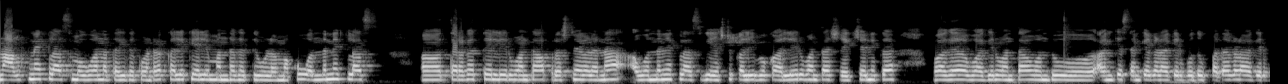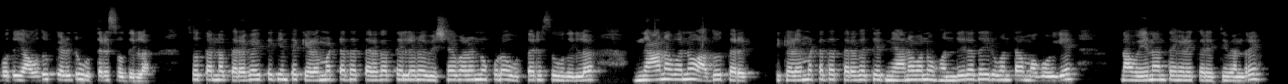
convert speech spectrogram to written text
ನಾಲ್ಕನೇ ಕ್ಲಾಸ್ ಮಗುವನ್ನ ತೆಗೆದುಕೊಂಡ್ರೆ ಕಲಿಕೆಯಲ್ಲಿ ಮಂದಗತಿ ಉಳ್ಳ ಮಗು ಒಂದನೇ ಕ್ಲಾಸ್ ತರಗತಿಯಲ್ಲಿರುವಂತಹ ಪ್ರಶ್ನೆಗಳನ್ನ ಒಂದನೇ ಕ್ಲಾಸ್ಗೆ ಎಷ್ಟು ಕಲಿಬೇಕು ಅಲ್ಲಿರುವಂತಹ ಶೈಕ್ಷಣಿಕ ವಾಗ- ವಾಗಿರುವಂತಹ ಒಂದು ಅಂಕಿ ಸಂಖ್ಯೆಗಳಾಗಿರ್ಬೋದು, ಪದಗಳಾಗಿರ್ಬೋದು ಯಾವುದು ಕೇಳಿದ್ರು ಉತ್ತರಿಸುವುದಿಲ್ಲ. ಸೊ ತನ್ನ ತರಗತಿಗಿಂತ ಕೆಳಮಟ್ಟದ ತರಗತಿಯಲ್ಲಿರೋ ವಿಷಯಗಳನ್ನು ಕೂಡ ಉತ್ತರಿಸುವುದಿಲ್ಲ. ಜ್ಞಾನವನ್ನು ಅದು ತರ, ಕೆಳಮಟ್ಟದ ತರಗತಿಯ ಜ್ಞಾನವನ್ನು ಹೊಂದಿರದೇ ಇರುವಂತಹ ಮಗುವಿಗೆ ನಾವು ಏನಂತ ಹೇಳಿ ಕರಿತೀವಿ ಅಂದ್ರೆ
